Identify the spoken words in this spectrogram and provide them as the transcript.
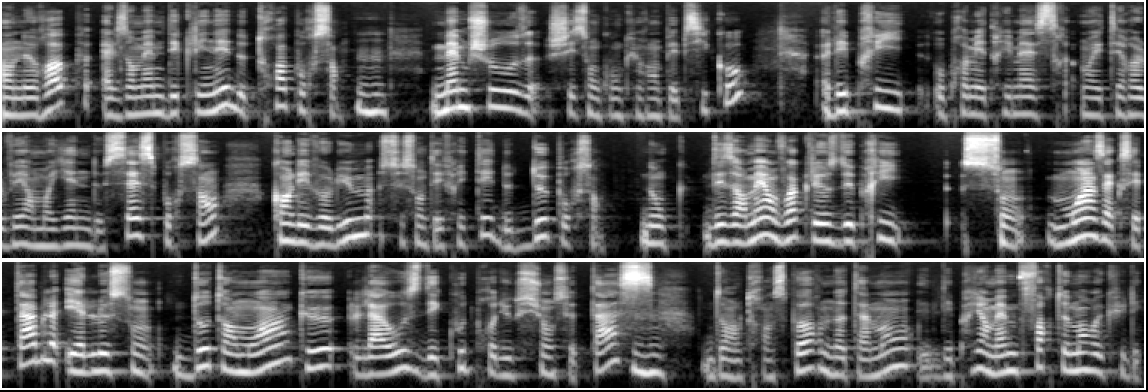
En Europe, elles ont même décliné de 3%. Mhm. Même chose chez son concurrent PepsiCo. Les prix au premier trimestre ont été relevés en moyenne de 16%, quand les volumes se sont effrités de 2%. Donc désormais, on voit que les hausses de prix sont moins acceptables et elles le sont d'autant moins que la hausse des coûts de production se tasse. Mhm. Dans le transport, notamment, les prix ont même fortement reculé.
